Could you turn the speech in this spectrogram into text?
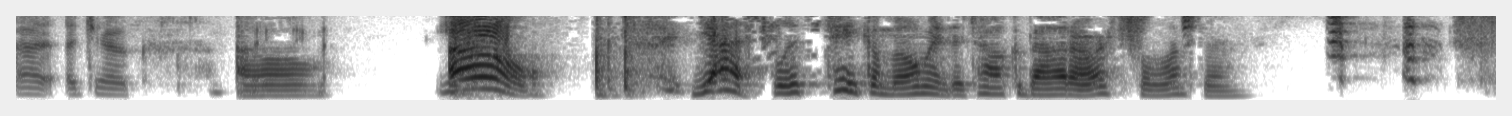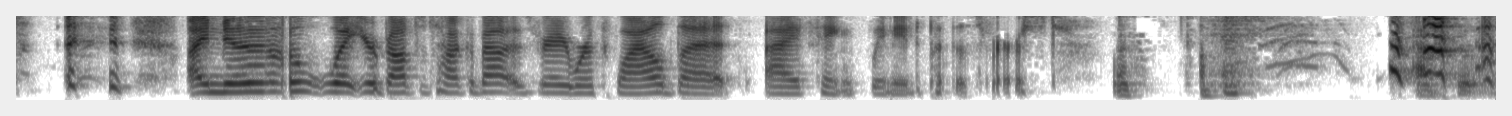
a, a joke. Oh. oh. Yes. oh, yes. Let's take a moment to talk about our sponsor. I know what you're about to talk about is very worthwhile, but I think we need to put this first. Let's absolutely.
